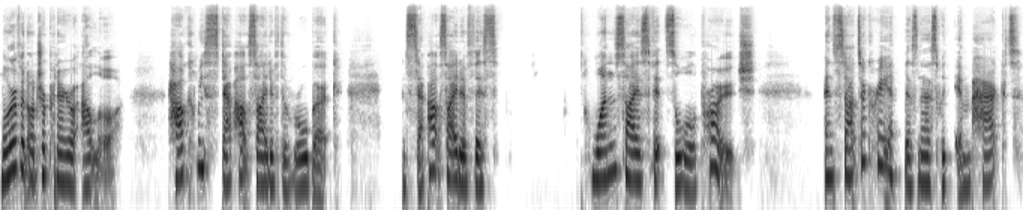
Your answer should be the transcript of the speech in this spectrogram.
more of an entrepreneurial outlaw? How can we step outside of the rule book and step outside of this one size fits all approach and start to create a business with impact,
